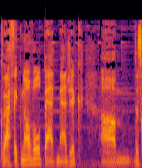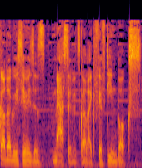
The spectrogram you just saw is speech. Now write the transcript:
graphic novel, Bad Magic. Um, the Skulduggery series is massive. It's got like 15 books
